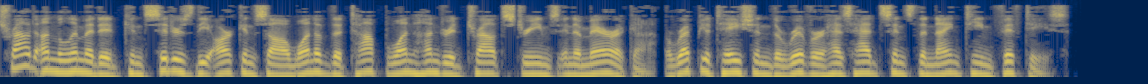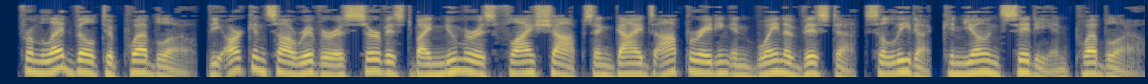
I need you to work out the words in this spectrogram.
Trout Unlimited considers the Arkansas one of the top 100 trout streams in America, a reputation the river has had since the 1950s. From Leadville to Pueblo, the Arkansas River is serviced by numerous fly shops and guides operating in Buena Vista, Salida, Cañon City and Pueblo.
